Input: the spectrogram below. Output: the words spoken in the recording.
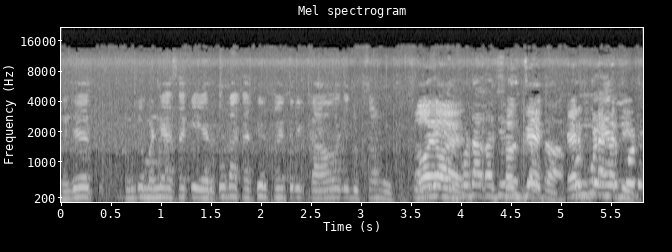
म्हणजे तुमचं म्हणणे असं की एअरपोर्टा खातीर खंय तरी गावाचे नुकसान होतं. हय हय. सगळे एअरपोर्टा खातीर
